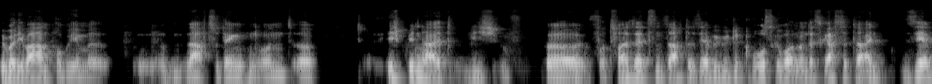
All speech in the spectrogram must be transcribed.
über die wahren Probleme, äh, nachzudenken. Und, äh, ich bin halt, wie ich äh, vor 2 Sätzen sagte, sehr behütet groß geworden und es lastete ein sehr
